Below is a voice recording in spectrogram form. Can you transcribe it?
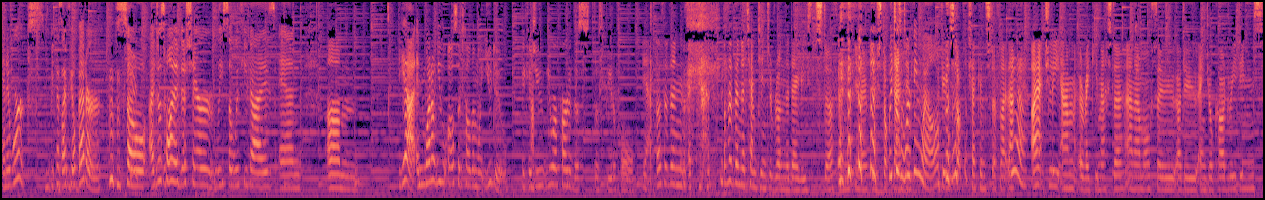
and it works because I feel better. so I just wanted to share Lisa with you guys and um yeah, and why don't you also tell them what you do because you you are part of this this beautiful Yeah. Other than other than attempting to run the daily stuff and you know do stock which is working well. doing stock check and stuff like that. Yeah. I actually am a Reiki master, and I'm also I do angel card readings.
